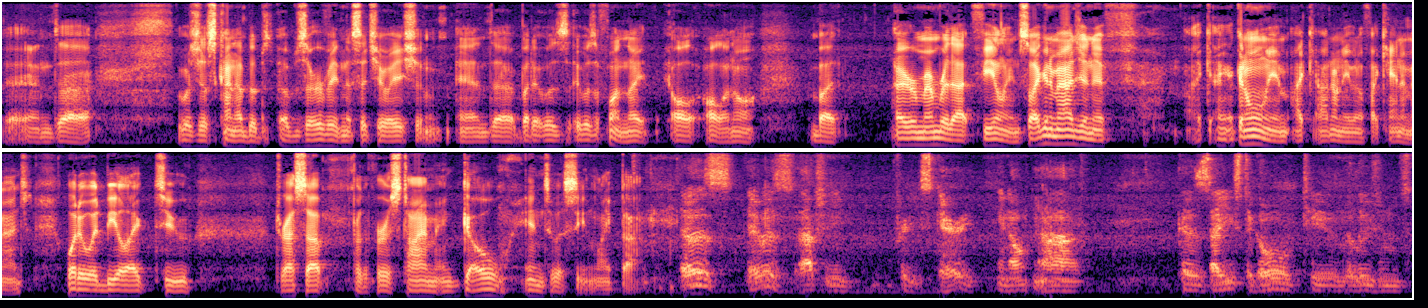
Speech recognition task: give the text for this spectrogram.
and uh, was just kind of ob- observing the situation. And uh, but it was it was a fun night, all all in all. But I remember that feeling. So I can imagine if I, I can only I, I don't even know if I can imagine what it would be like to dress up for the first time and go into a scene like that? It was it was actually pretty scary, you know, uh, because I used to go to illusions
